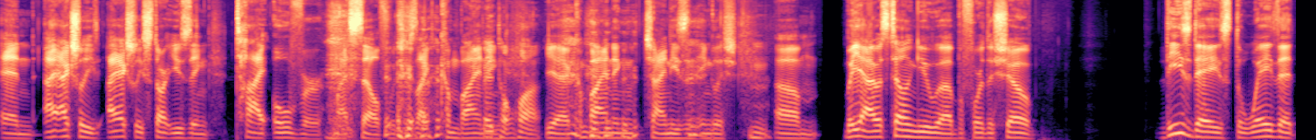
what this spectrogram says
and I actually I actually start using tie over myself, which is like combining yeah combining Chinese and English. Mm. Um, but yeah, I was telling you uh, before the show. These days, the way that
